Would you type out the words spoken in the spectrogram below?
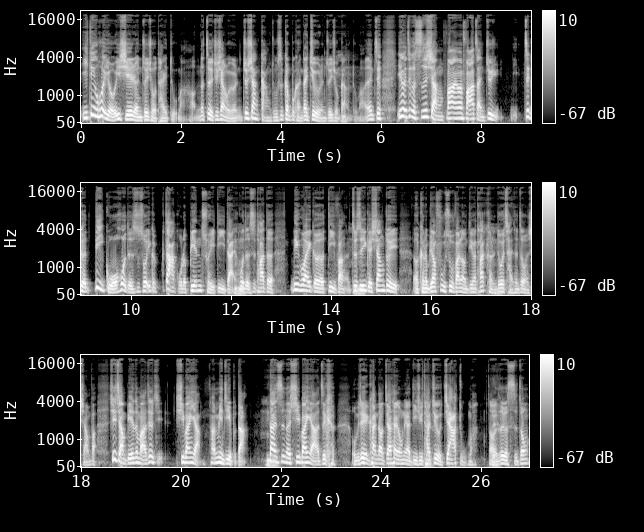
一定会有一些人追求台独嘛？好，那这个就像有人，就像港独是更不可能，但就有人追求港独嘛？那这因为这个思想发慢发展，就这个帝国或者是说一个大国的边陲地带，或者是它的另外一个地方，就是一个相对呃可能比较富庶繁荣的地方，它可能都会产生这种想法。其实讲别的嘛，就西班牙，它面积也不大，但是呢，西班牙这个我们就可以看到加泰隆尼亚地区，它就有家独嘛。啊、哦，这个始终，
